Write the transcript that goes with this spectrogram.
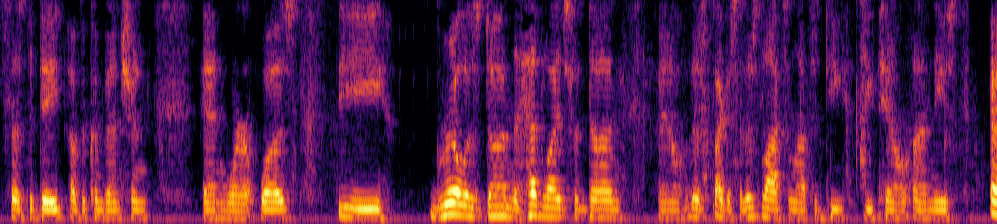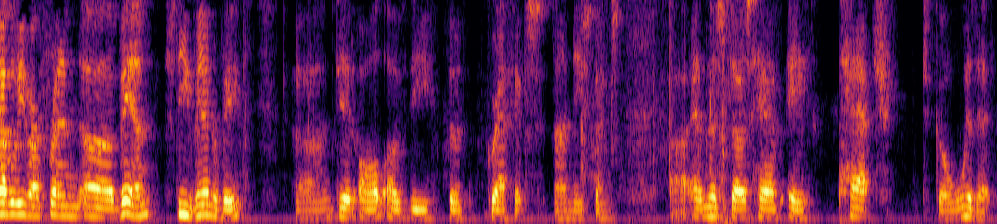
says the date of the convention and where it was. The grill is done. The headlights are done. I know there's like I said, there's lots and lots of de- detail on these. And I believe our friend uh, Van Steve Vandervaet uh, did all of the the graphics on these things. Uh, and this does have a patch to go with it.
